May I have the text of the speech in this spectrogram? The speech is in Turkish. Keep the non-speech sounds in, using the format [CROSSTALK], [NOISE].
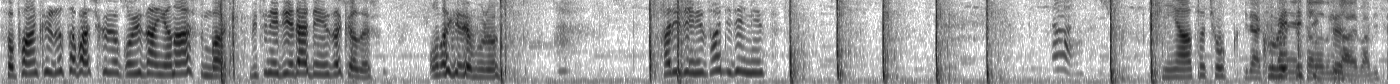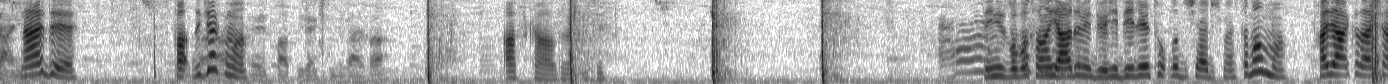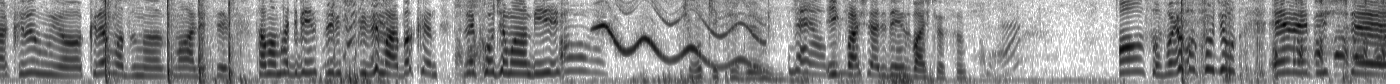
Sopan kırılırsa başka yok. O yüzden yanarsın bak. Bütün hediyeler Deniz'e kalır. Ona göre vurun. Hadi Deniz, hadi Deniz. Pinyata çok Bir dakika ben kuvvetli yakaladım çıktı. galiba bir saniye. Nerede? Patlayacak Aa, mı? Evet patlayacak şimdi galiba. Az kaldı bence. Deniz baba sana yardım ediyor. Hediyeleri topla düşer düşmez tamam mı? Hadi arkadaşlar kırılmıyor. Kıramadınız maalesef. Tamam hadi benim size bir sürprizim var. Bakın size kocaman bir çubuk getirdim. ben aldım. İlk başta hadi Deniz başlasın. Aa sopaya bak kocaman. Evet işte. [LAUGHS]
